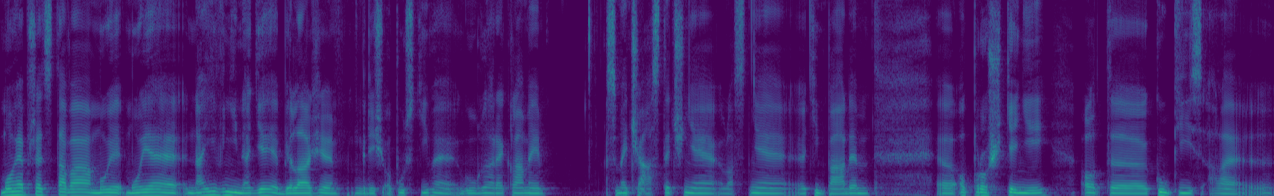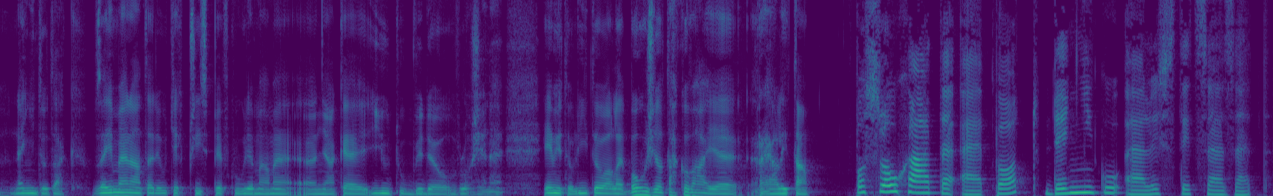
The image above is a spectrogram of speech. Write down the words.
Moje představa, moje, moje naivní naděje byla, že když opustíme Google reklamy, jsme částečně vlastně tím pádem eh, oproštěni od eh, cookies, ale eh, není to tak. Zejména tady u těch příspěvků, kde máme nějaké YouTube video vložené. Je mi to líto, ale bohužel taková je realita. Posloucháte e-pod deníku e-listy.cz.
